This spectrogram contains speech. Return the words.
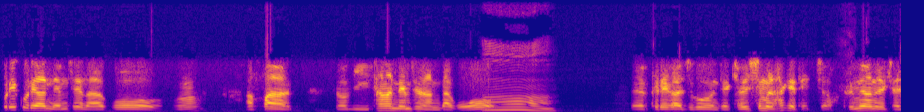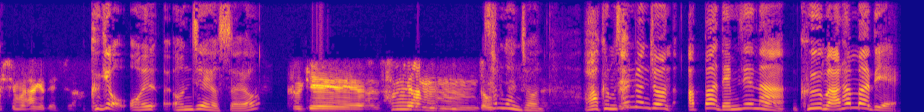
꾸리꾸리한 냄새 나고, 어? 아빠, 저기 이상한 냄새 난다고. 어. 네, 그래가지고 이제 결심을 하게 됐죠. 금연을 결심을 하게 됐죠. 그게 어, 언제였어요? 그게 한 3년 정도. 3년 전. 아, 그럼 네. 3년 전 아빠 냄새나 그 말 한마디에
